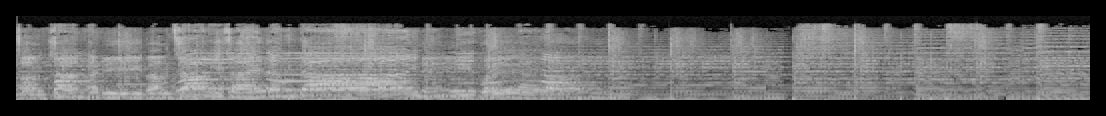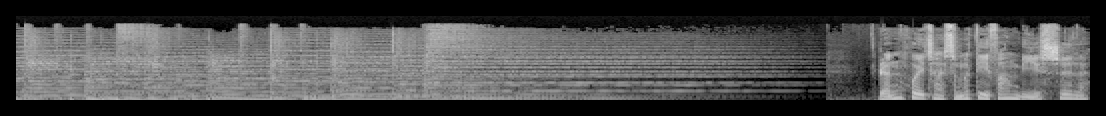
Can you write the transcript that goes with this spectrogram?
旁，张开臂膀，早已在等待你回来。人会在什么地方迷失呢？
